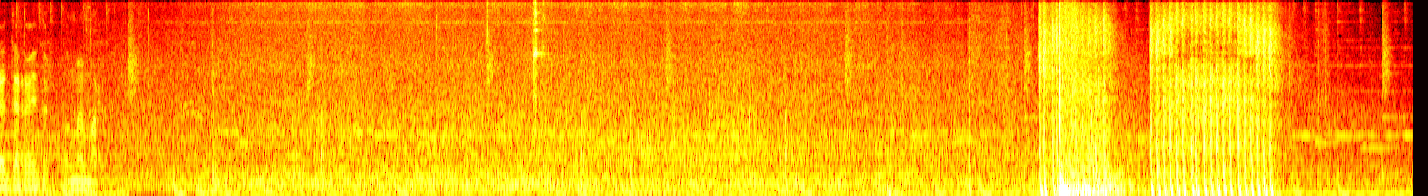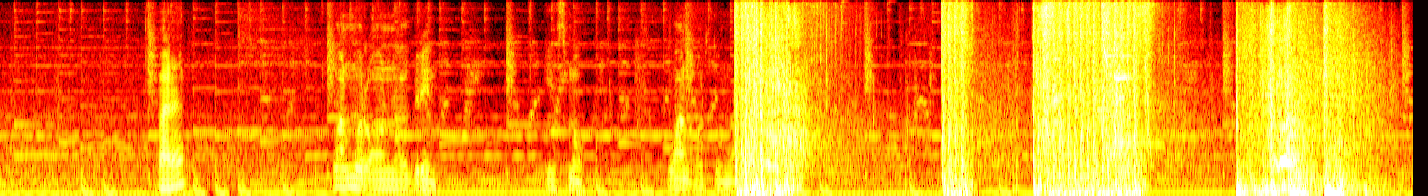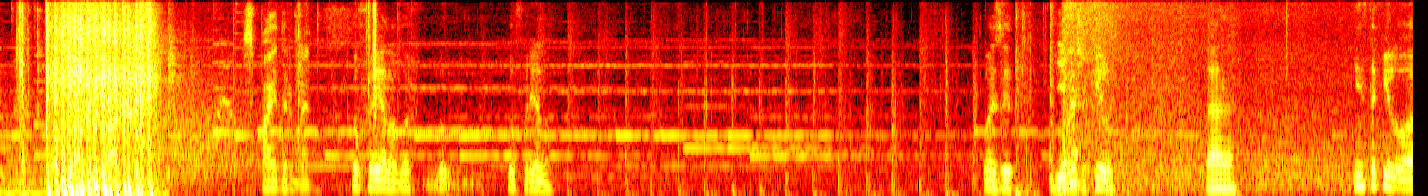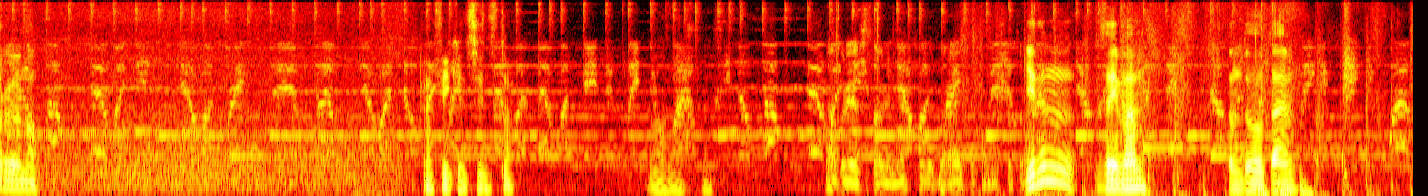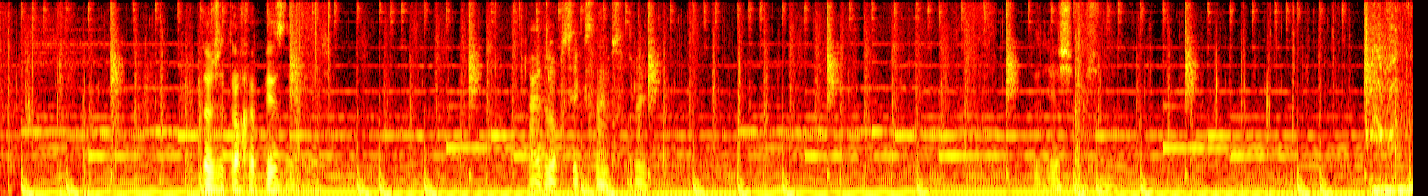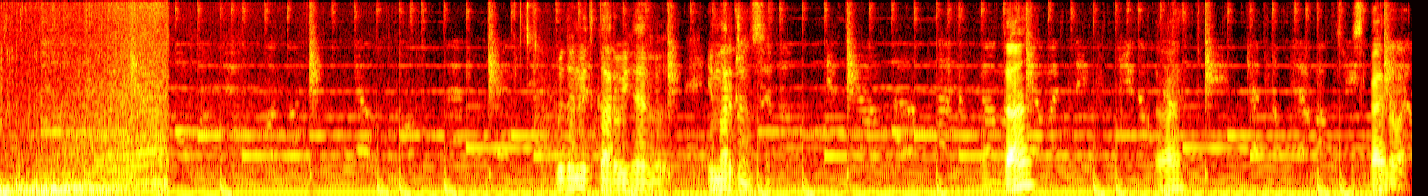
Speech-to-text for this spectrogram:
Red Dead Redemption. Vale. One more on uh, green. In smoke. One or two more. Spider-Man. Go for yellow. Go, go, go for yellow. Was it Знімеш? insta kill? Да, да. Insta kill or uh, no? I think it's insta. Oh, nice, nice. Добре, я ставлю метку, вибирайте тому що там. Їдем займем. Там долутаємо. Це вже трохи пізно, блядь. I dropped six times for it. Тут є ще машина? We don't need car. We have emergency. Да? Давай. Розпускай. Давай.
